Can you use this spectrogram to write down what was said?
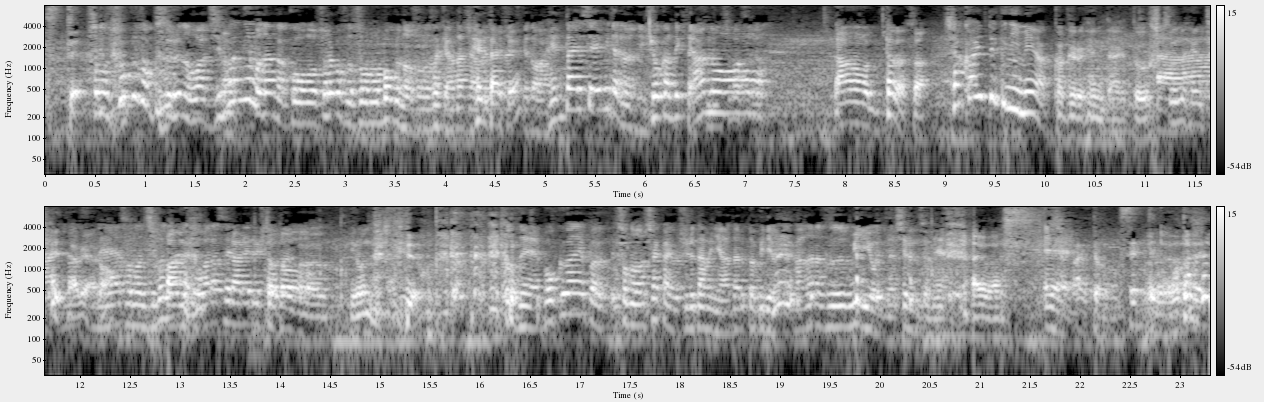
つって。そのゾクゾクするのは自分にもなんかこうそれこそその僕のそのさっき話したんですけど変態性みたいなのに共感できたりあしますのあのたださ社会的に迷惑かける変態と普通の変態ってあるやろ。ね、その自分の終わらせられる人と。例えばいろんな人。でそうね。僕はやっぱその社会を知るためにアダルトビデオって必ず見るようにはしてるんですよね。ありがとうございます。え相手の接点を求めてる。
